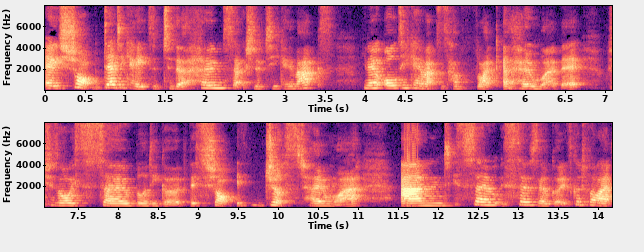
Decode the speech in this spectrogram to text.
a shop dedicated to the home section of TK Maxx. You know, all TK Maxxes have like a homeware bit, which is always so bloody good. This shop is just homeware and it's so, so, so good. It's good for like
